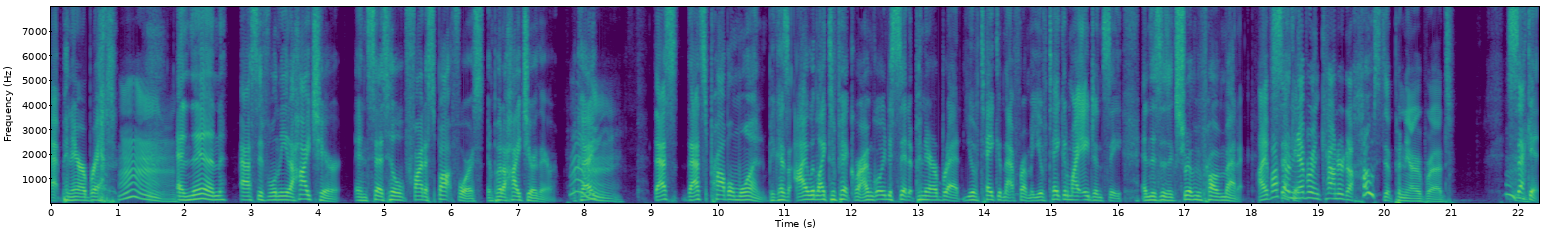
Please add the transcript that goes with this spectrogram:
at Panera Bread, and then asks if we'll need a high chair, and says he'll find a spot for us and put a high chair there. Okay. Hmm. That's that's problem one because I would like to pick where I'm going to sit at Panera Bread. You have taken that from me. You have taken my agency, and this is extremely problematic. I've also Second- never encountered a host at Panera Bread. Second,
